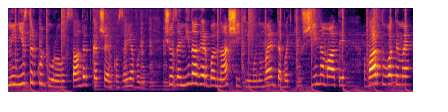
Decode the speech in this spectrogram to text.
Міністр культури Олександр Ткаченко заявив, що заміна герба на щиті монумента Батьківщина мати вартуватиме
